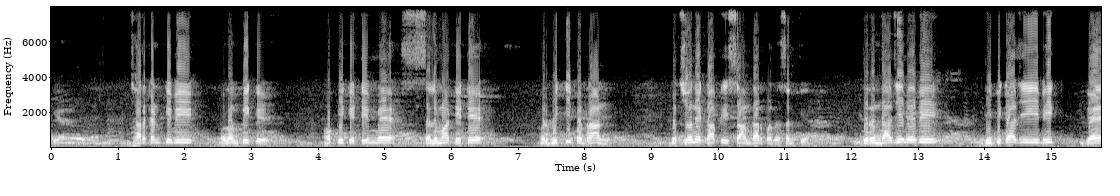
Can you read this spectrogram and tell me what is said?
किया है। झारखंड की भी ओलंपिक हॉकी के टीम में सलीमा टेटे और विक्की प्रधान बच्चियों ने काफ़ी शानदार प्रदर्शन किया तीरंदाजी में भी दीपिका जी भी गए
